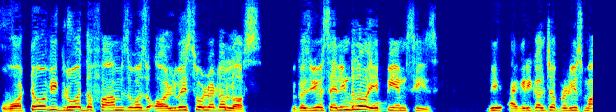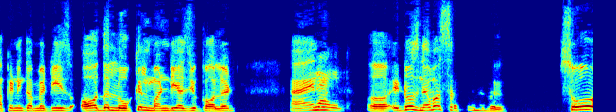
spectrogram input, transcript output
Whatever we grew at the farms was always sold at a loss because we were selling to Okay. the APMCs, the Agriculture Produce Marketing Committees, or the local mandi as you call it, and Right. uh, it was never sustainable. So,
